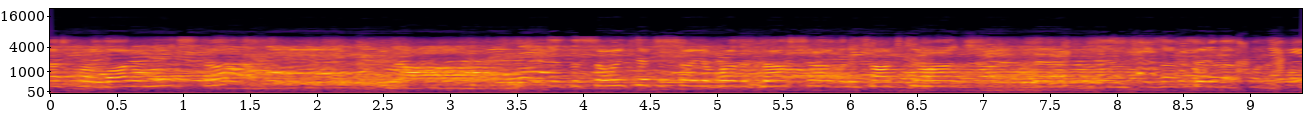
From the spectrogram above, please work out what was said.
Ask for a lot of neat stuff. Is the sewing kit to sew your brother's mouth shut when he talks too much? Because I figure that's what it is.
